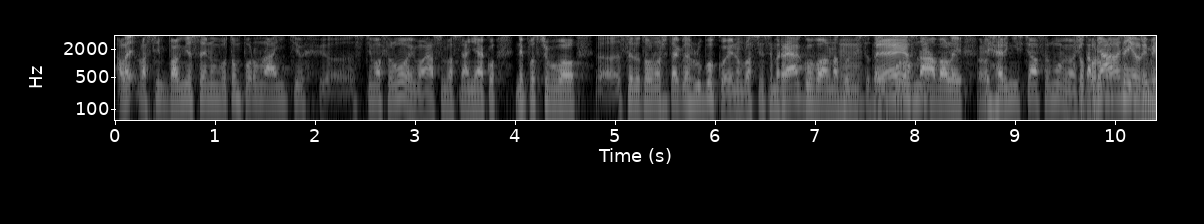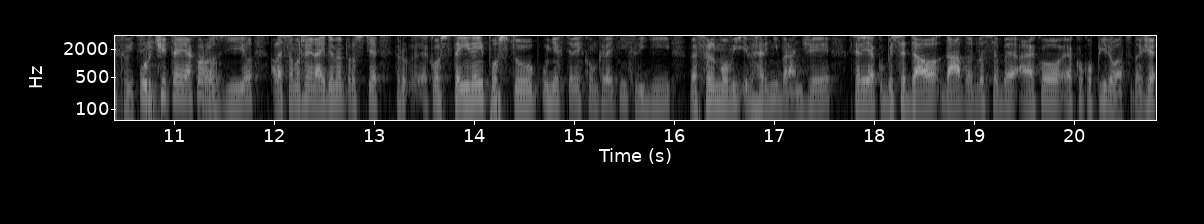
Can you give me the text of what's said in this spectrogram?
ale vlastně bavíme se jenom o tom porovnání těch eh, s těma filmovými. Já jsem vlastně ani jako nepotřeboval eh, se do toho nořit takhle hluboko, jenom vlastně jsem reagoval na to, když jste tady ne, jasně. porovnávali ty herní s těma filmovými. Že tam já je cítím určitý jako To- rozdíl, ale samozřejmě najdeme prostě jako stejný postup u některých konkrétních lidí ve filmové i v herní branži, který jako by se dal dát vedle sebe a jako, jako kopírovat se. Takže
